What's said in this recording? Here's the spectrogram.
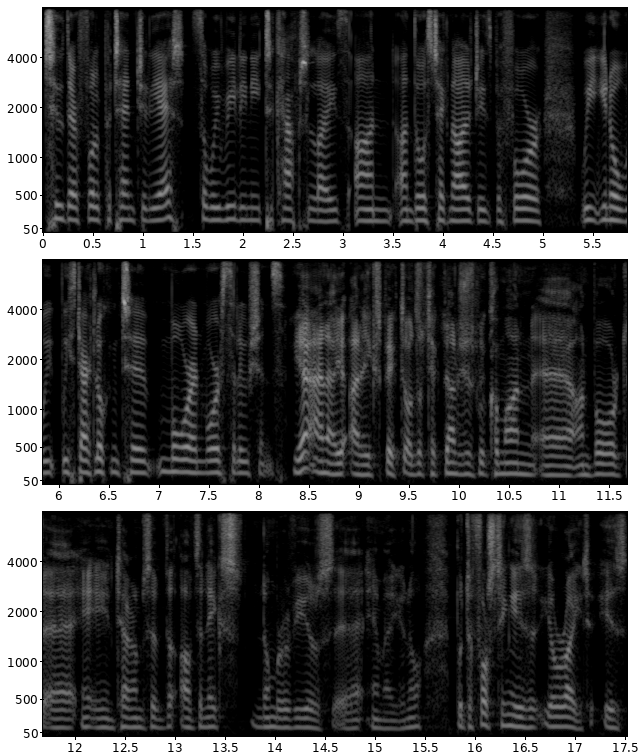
to their full potential yet. So we really need to capitalize on on those technologies before we you know we, we start looking to more and more solutions. Yeah and i, I expect other technologies will come on uh, on board uh, in terms of the, of the next number of years uh, emma you know. But the first thing is you're right is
